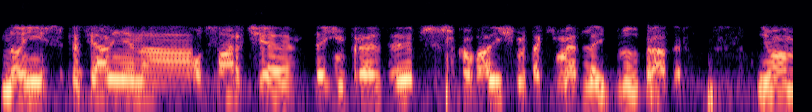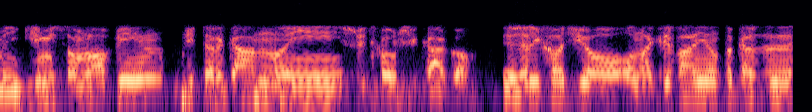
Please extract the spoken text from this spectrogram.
No i specjalnie na otwarcie tej imprezy przyszykowaliśmy taki medley Blues Brothers. Gdzie mamy Gimme Some Lovin', Peter Gunn, no i Sweet Home Chicago. Jeżeli chodzi o, o nagrywanie, no to każdy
